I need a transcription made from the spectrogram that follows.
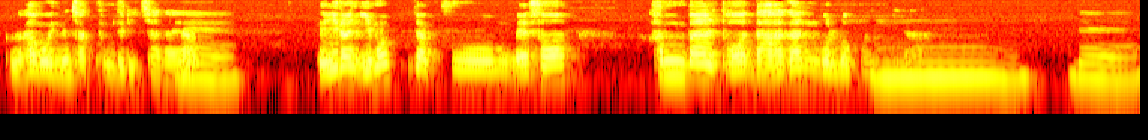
그 하고 있는 작품들 있잖아요. 네. 이런 이머시 작품에서 한 발 더 나아간 걸로 보입니다. 음, 네.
